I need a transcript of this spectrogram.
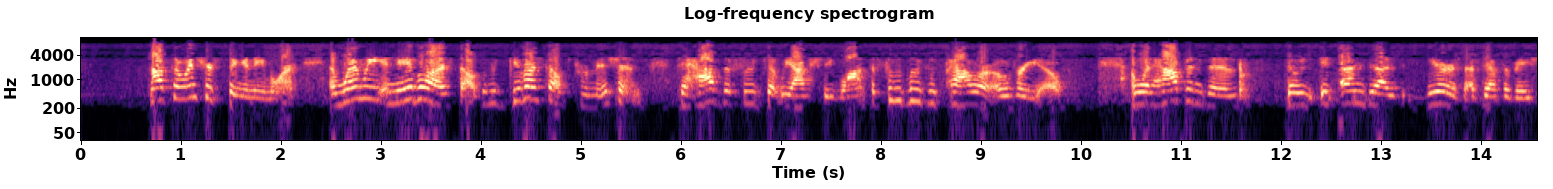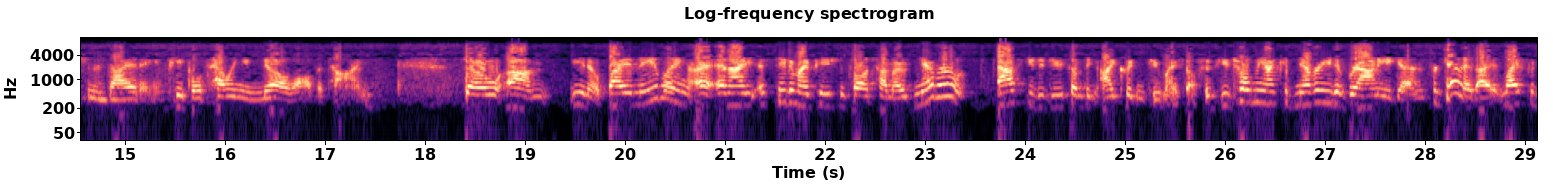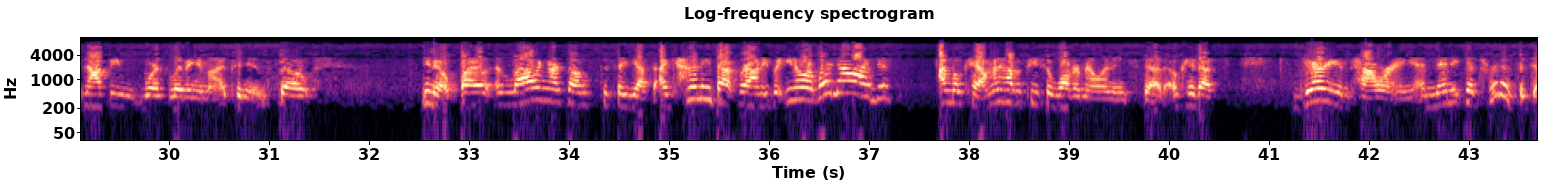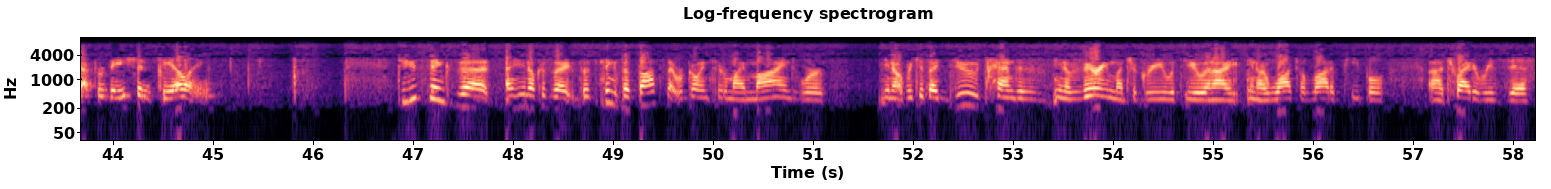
not so interesting anymore. And when we enable ourselves, when we give ourselves permission to have the foods that we actually want, the food loses power over you. And what happens is, those, it undoes years of deprivation and dieting, people telling you no all the time. So, um, you know, by enabling, and I, I say to my patients all the time, I would never ask you to do something I couldn't do myself. If you told me I could never eat a brownie again, forget it. I, life would not be worth living, in my opinion. So, you know, by allowing ourselves to say, yes, I can eat that brownie, but you know what, right now I'm just, I'm okay. I'm going to have a piece of watermelon instead. Okay, that's very empowering, and then it gets rid of the deprivation feeling. Do you think that, you know, because the, thing, the thoughts that were going through my mind were you know, because I do tend to, you know, very much agree with you, and I, you know, watch a lot of people uh, try to resist,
